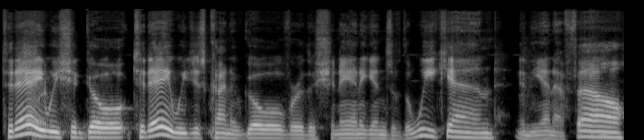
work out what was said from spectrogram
Today we should go. Today we just kind of go over the shenanigans of the weekend in the NFL.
